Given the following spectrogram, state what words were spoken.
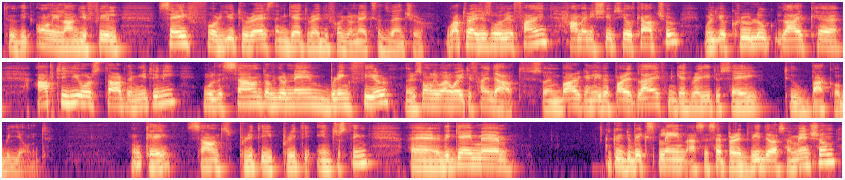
to the only land you feel safe for you to rest and get ready for your next adventure. What treasures will you find? How many ships you'll capture? Will your crew look like uh, up to you or start a mutiny? Will the sound of your name bring fear? There's only one way to find out. So embark and live a pirate life and get ready to sail to Back O' Beyond. Okay, sounds pretty pretty interesting. Uh, the game um, is going to be explained as a separate video as I mentioned.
